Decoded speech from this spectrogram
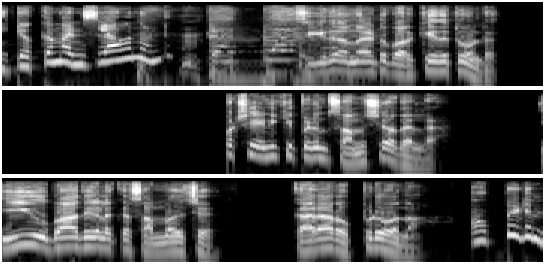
എനിക്കൊക്കെ മനസ്സിലാവുന്നുണ്ട്. സീത നന്നായിട്ട് വർക്ക് ചെയ്തിട്ടുമുണ്ട്. പക്ഷെ എനിക്കിപ്പോഴും സംശയം അതല്ല. ഈ ഉപാധികളൊക്കെ സമ്മതിച്ച് കരാർ ഒപ്പിടുവെന്നാ? ഒപ്പിടും.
